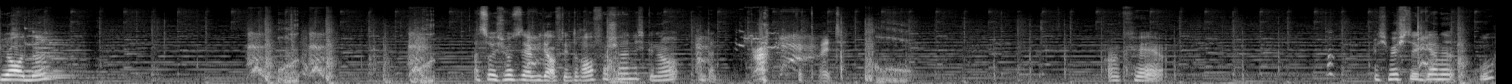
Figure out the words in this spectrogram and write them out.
Ja, ne? Achso, ich muss ja wieder auf den drauf wahrscheinlich, genau. Und dann... Ah, wegdreht. Okay. Ich möchte gerne... Uh.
